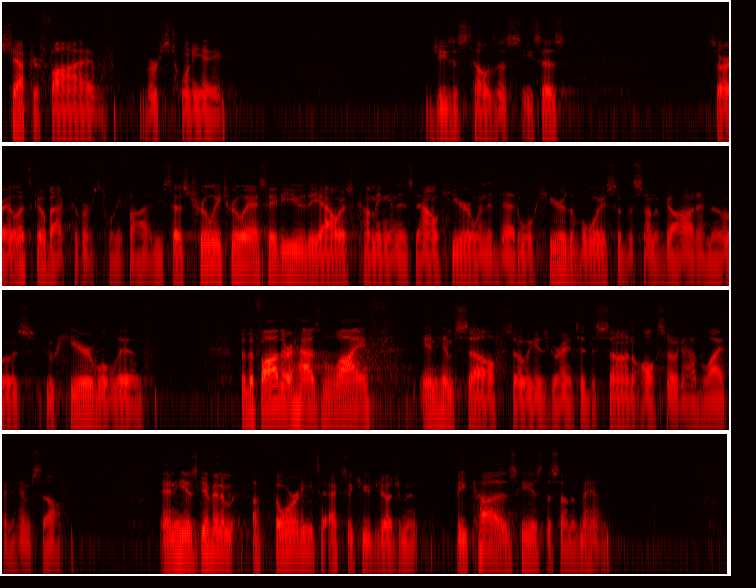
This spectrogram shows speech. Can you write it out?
chapter 5, verse 28, Jesus tells us, He says, Sorry, let's go back to verse 25. He says, Truly, truly, I say to you, the hour is coming and is now here when the dead will hear the voice of the Son of God, and those who hear will live. For the Father has life in himself, so he has granted the Son also to have life in himself. And he has given him authority to execute judgment, because he is the Son of Man.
